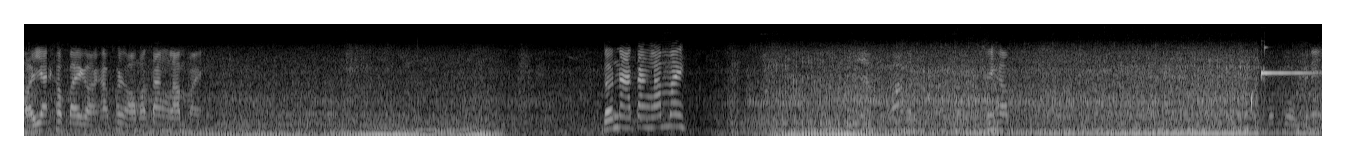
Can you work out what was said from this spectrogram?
ขออนุญาตเข้าไปก่อนครับ ค่อยออกมาตั้งลำใหม่ เดินหน้าตั้งลำไหมนี่ครับคนโบกอยู่นี่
